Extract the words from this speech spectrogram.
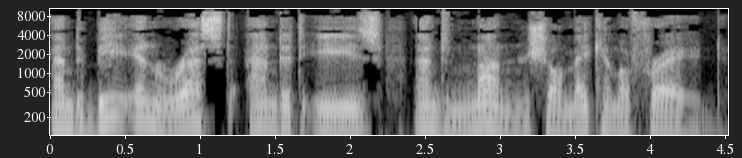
and be in rest and at ease, and none shall make him afraid.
